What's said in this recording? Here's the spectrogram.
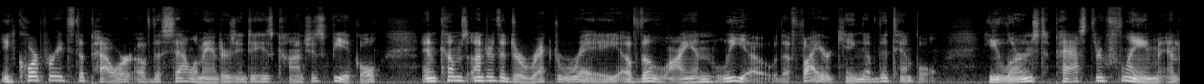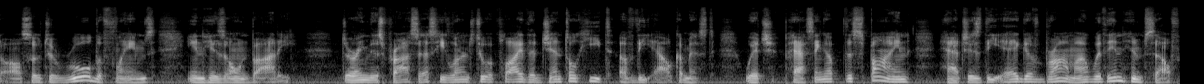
incorporates the power of the salamanders into his conscious vehicle, and comes under the direct ray of the lion Leo, the fire king of the temple. He learns to pass through flame and also to rule the flames in his own body. During this process, he learns to apply the gentle heat of the alchemist, which, passing up the spine, hatches the egg of Brahma within himself,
